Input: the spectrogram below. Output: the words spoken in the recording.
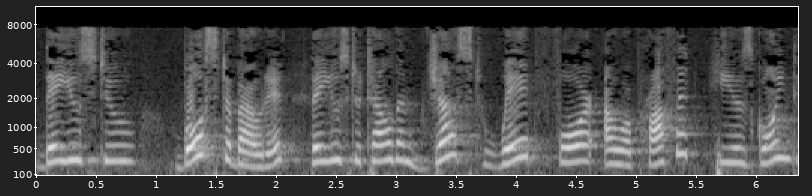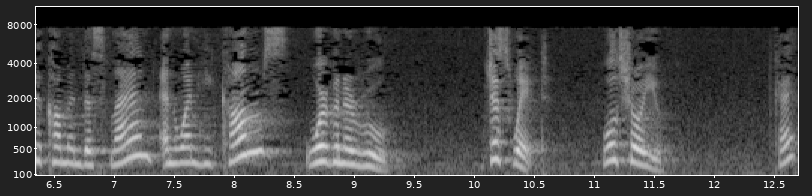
They used to boast about it. They used to tell them, just wait for our Prophet. He is going to come in this land, and when he comes, we're going to rule. Just wait. We'll show you. Okay?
